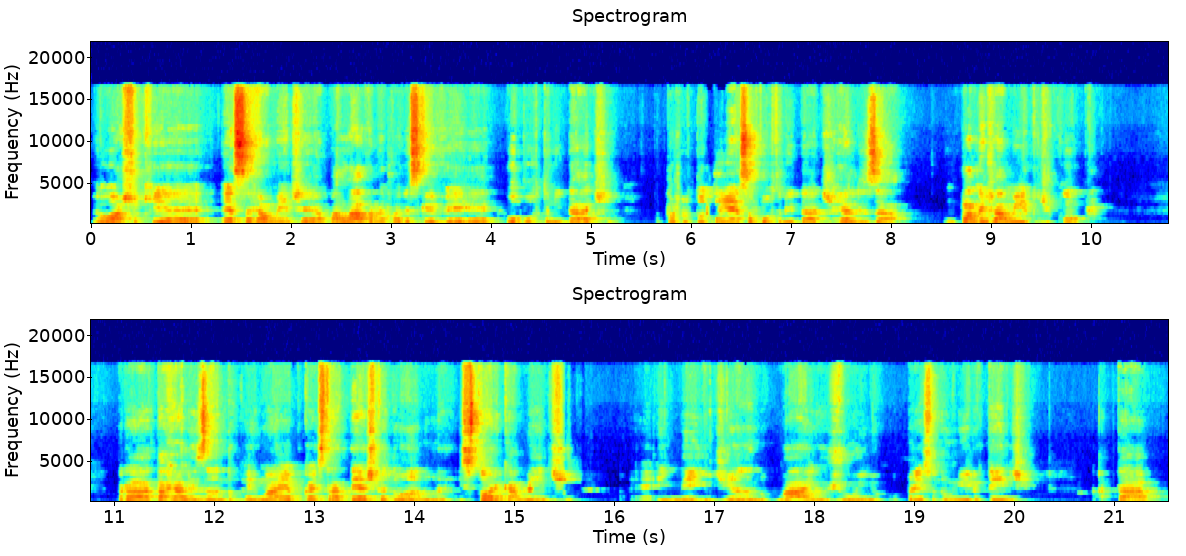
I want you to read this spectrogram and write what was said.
eu acho que é, essa realmente é a palavra né, para descrever, é oportunidade. O produtor tem essa oportunidade de realizar um planejamento de compra, para estar tá realizando em uma época estratégica do ano, né? Historicamente, é, em meio de ano, maio, junho, o preço do milho tende a estar tá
